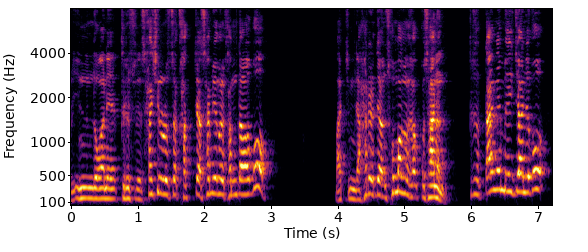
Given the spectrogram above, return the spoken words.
있는 동안에 그리스도의 사신으로서 각자 사명을 감당하고 마침내 하늘에 대한 소망을 갖고 사는 그래서 땅에 매이지 않고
